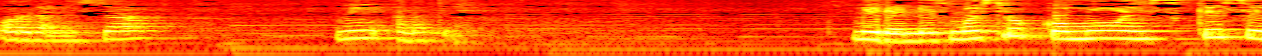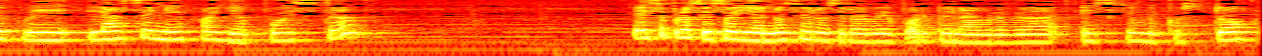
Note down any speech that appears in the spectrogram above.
organizar mi anaquel. Miren, les muestro cómo es que se ve la cenefa ya puesta. Ese proceso ya no se los grabé porque la verdad es que me costó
